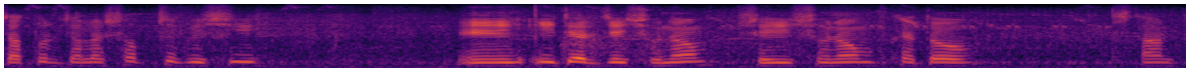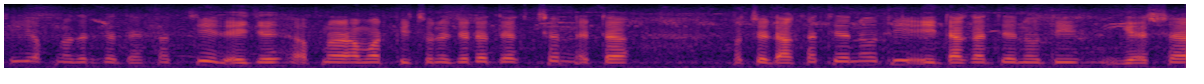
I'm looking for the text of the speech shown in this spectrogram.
চাঁদপুর জেলার সবচেয়ে বেশি এই ইটের যে সুনাম, সেই সুনাম খ্যাত স্থানটি আপনাদেরকে দেখাচ্ছি। এই যে আপনারা আমার পিছনে যেটা দেখছেন, এটা হচ্ছে ডাকাতিয়া নদী। এই ডাকাতিয়া নদী গ্যাসা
